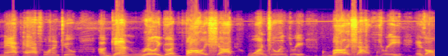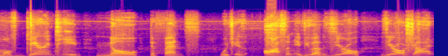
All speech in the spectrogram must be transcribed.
Nap pass 1 and 2. Again, really good. Volley shot 1, 2, and 3. Volley shot 3 is almost guaranteed no defense, which is awesome. If you have zero, zero shot,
